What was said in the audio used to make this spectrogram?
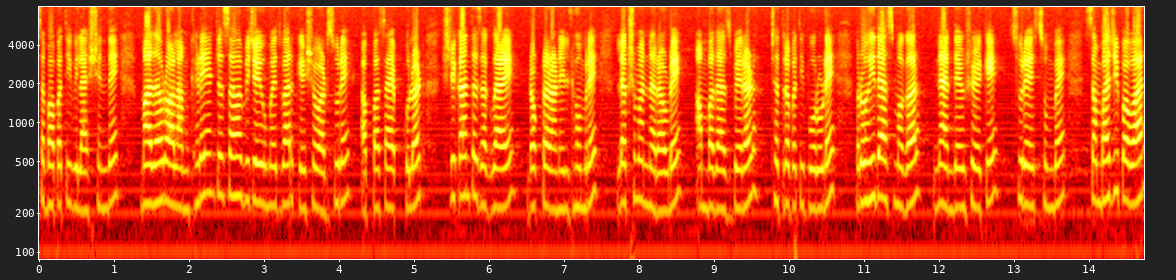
सभापती विलास शिंदे माधवराव लामखेडे यांच्यासह विजय उमेदवार केशव अडसुरे अप्पासाहेब कुलट श्रीकांत जगदाळे डॉक्टर अनिल ठोंबरे लक्ष्मण नरवडे अंबादास बेरड छत्रपती पोरुडे रोहिदास मगर ज्ञानदेव शेळके सुरेश सुंबे संभाजी पवार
